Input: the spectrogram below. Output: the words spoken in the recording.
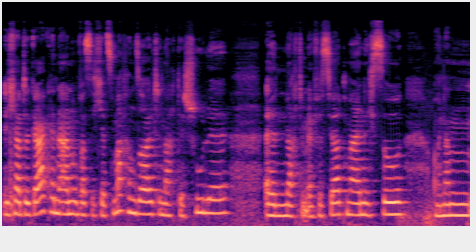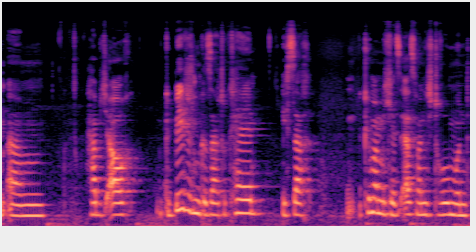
Ich hatte gar keine Ahnung, was ich jetzt machen sollte nach der Schule, äh, nach dem FSJ meine ich so. Und dann ähm, habe ich auch gebetet und gesagt, okay, ich sag, kümmere mich jetzt erstmal nicht drum und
